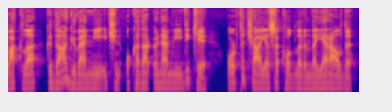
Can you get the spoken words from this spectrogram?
Bakla, gıda güvenliği için o kadar önemliydi ki Orta Çağ yasa kodlarında yer aldı.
